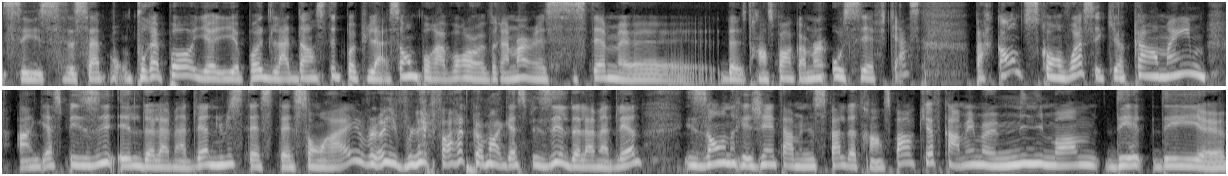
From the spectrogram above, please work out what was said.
c'est, ça, on pourrait pas, il y a, pas de la densité de population pour avoir vraiment un système euh, de transport en commun aussi efficace. Par contre, ce qu'on voit, c'est qu'il y a quand même en Gaspésie, île de la Madeleine, lui c'était son rêve, là, il voulait faire comme en Gaspésie, île de la Madeleine, ils ont une régie intermunicipale de transport qui offre quand même un minimum des, des,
